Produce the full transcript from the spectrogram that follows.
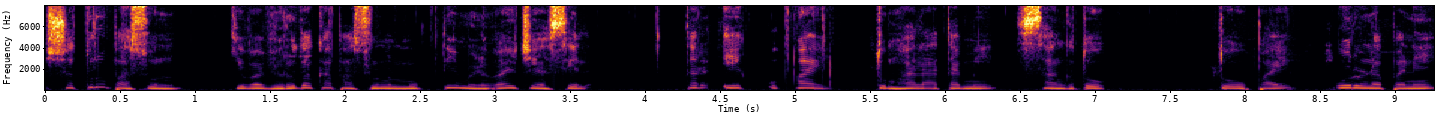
शत्रूपासून किंवा विरोधकापासून मुक्ती मिळवायची असेल तर एक उपाय तुम्हाला आता मी सांगतो. तो उपाय पूर्णपणे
